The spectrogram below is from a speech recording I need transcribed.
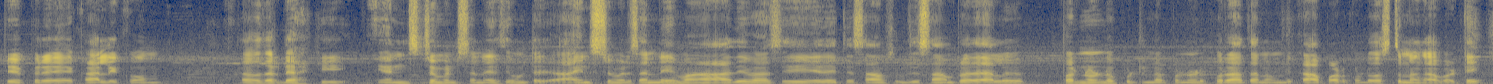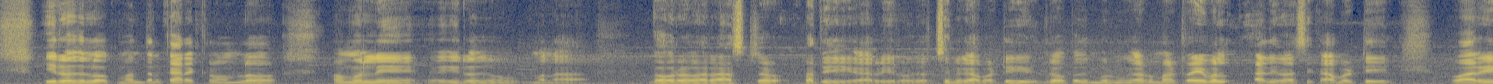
పేపరే కాలికోం తర్వాత డహకి ఇన్స్ట్రుమెంట్స్ అనేది ఉంటుంది ఆ ఇన్స్ట్రుమెంట్స్ అన్నీ మా ఆదివాసి ఏదైతే సాంస్కృతిక సాంప్రదాయాలు ఇప్పటి నుండి పుట్టినప్పటి నుండి పురాతనం నుండి కాపాడుకుంటూ వస్తున్నాం కాబట్టి ఈరోజు లోకమంతన కార్యక్రమంలో మమ్మల్ని ఈరోజు మన గౌరవ రాష్ట్రపతి గారు ఈరోజు వచ్చింది కాబట్టి ద్రౌపది ముర్ము గారు మా ట్రైబల్ ఆదివాసి కాబట్టి వారి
